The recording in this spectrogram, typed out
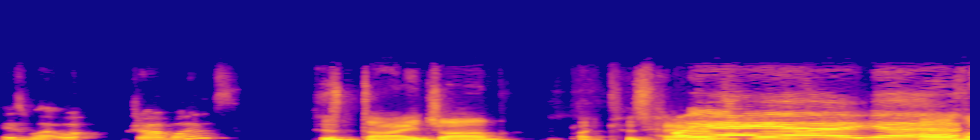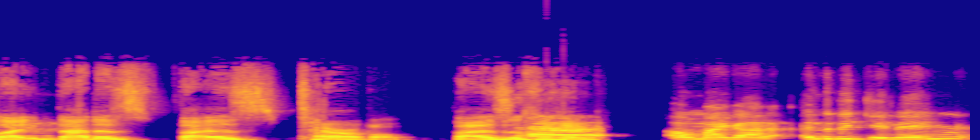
His what, what job was? His dye job, like his oh, hair. Oh yeah, yeah, yeah. I was like, that is that is terrible. That is Yeah. like, Oh my god! In the beginning,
